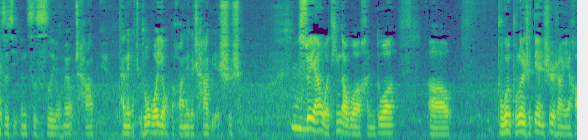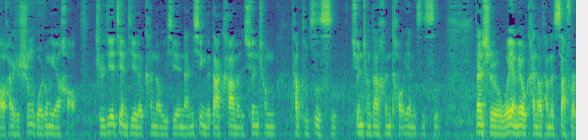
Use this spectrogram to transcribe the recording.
自己跟自私有没有差别？他那个如果有的话，那个差别是什么？虽然我听到过很多，呃，不论不论是电视上也好，还是生活中也好，直接间接的看到一些男性的大咖们宣称他不自私。宣称他很讨厌自私，但是我也没有看到他们 suffer，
